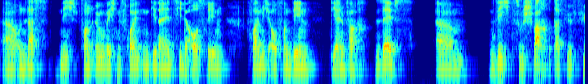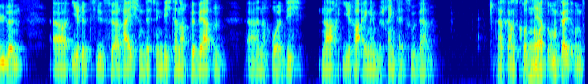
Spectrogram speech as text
Äh, und lass nicht von irgendwelchen Freunden dir deine Ziele ausreden, vor allem nicht auch von denen, die einfach selbst ähm, sich zu schwach dafür fühlen, äh, ihre Ziele zu erreichen und deswegen dich danach bewerten, äh, nach, oder dich nach ihrer eigenen Beschränktheit zu bewerten. Das ganz kurz ja. nochmal zum Umfeld und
